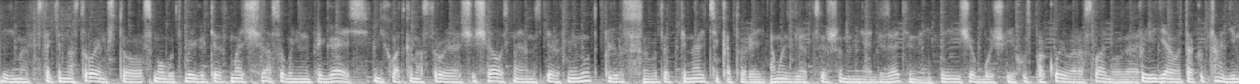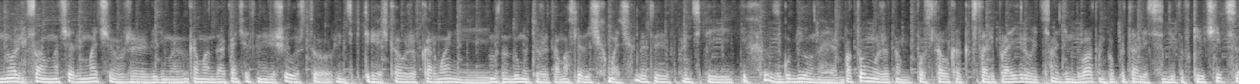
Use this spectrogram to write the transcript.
видимо, с таким настроем, что смогут выиграть этот матч, особо не напрягаясь. Нехватка настроя ощущалась, наверное, с первых минут. Плюс вот этот пенальти, который, на мой взгляд, совершенно не обязательный. И еще больше их успокоил, расслабил. Да. Поведя вот так вот 1-0 в самом начале матча, уже, видимо, команда окончательно решила, что, в принципе, три очка уже в кармане, и нужно думать уже там о следующих матчах. Это, в принципе, и их загубило, наверное. Потом уже там, после того, как стали проигрывать 1-2, там попытались где-то включиться.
